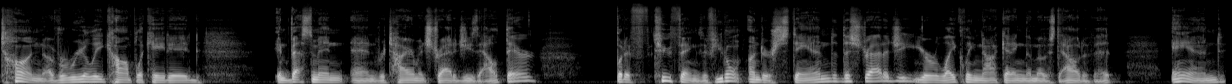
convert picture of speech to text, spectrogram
ton of really complicated investment and retirement strategies out there. But if two things, if you don't understand the strategy, you're likely not getting the most out of it. And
